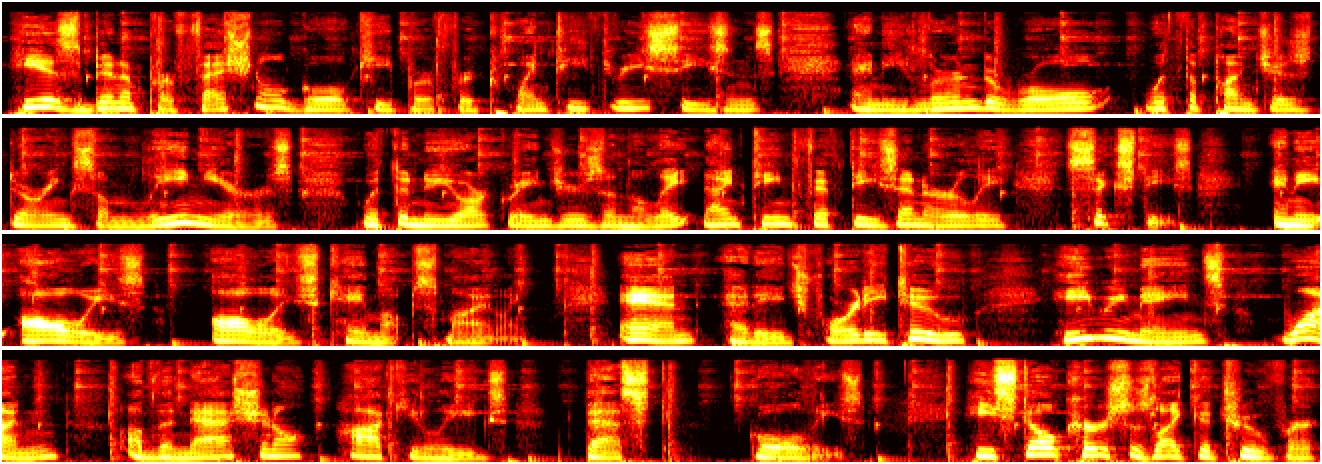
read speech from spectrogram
He has been a professional goalkeeper for 23 seasons and he learned to roll with the punches during some lean years with the New York Rangers in the late 1950s and early 60s. And he always, always came up smiling. And at age 42, he remains one of the National Hockey League's best goalies. He still curses like a trooper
